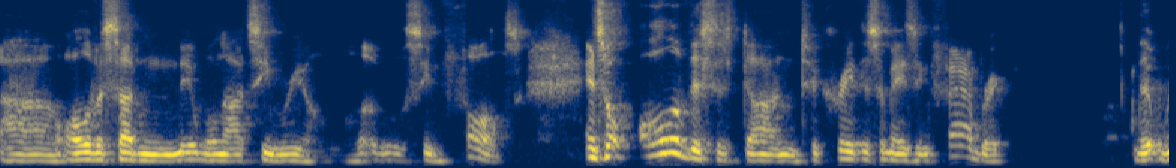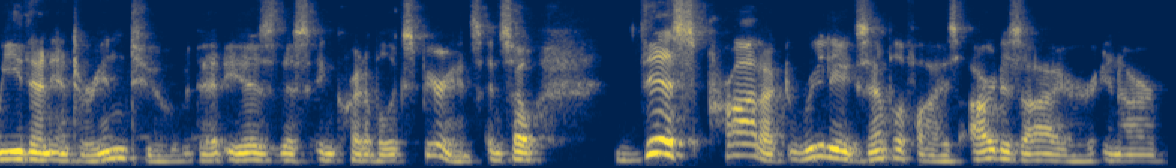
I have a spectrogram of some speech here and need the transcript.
Uh, all of a sudden, it will not seem real. It will seem false. And so all of this is done to create this amazing fabric that we then enter into that is this incredible experience. And so this product really exemplifies our desire in our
